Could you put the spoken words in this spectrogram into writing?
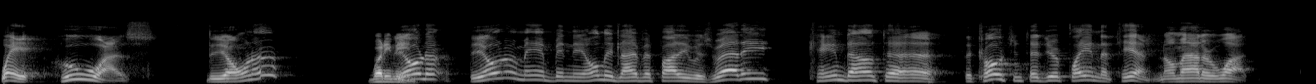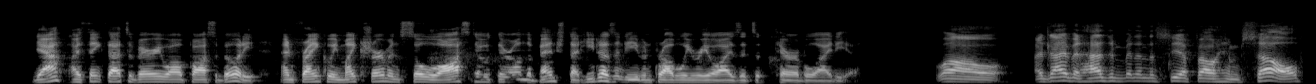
Wait, who was? The owner? What do you mean? the mean? Owner, the owner may have been the only guy that thought he was ready, came down to the coach and said, You're playing the kid no matter what. Yeah, I think that's a very well possibility. And frankly, Mike Sherman's so lost out there on the bench that he doesn't even probably realize it's a terrible idea. Well, a guy that hasn't been in the CFL himself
